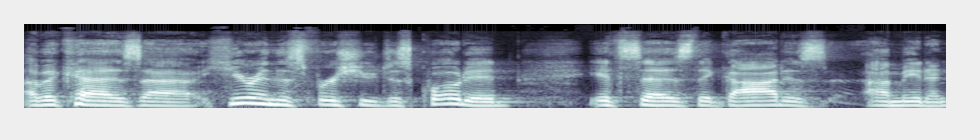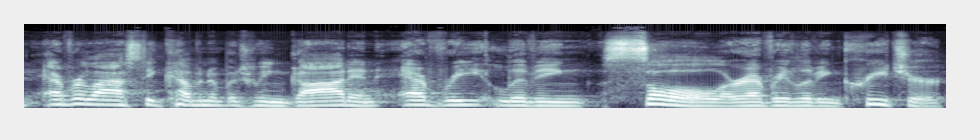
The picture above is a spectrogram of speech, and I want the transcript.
uh, because uh, here in this verse you just quoted, it says that God has uh, made an everlasting covenant between God and every living soul or every living creature.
